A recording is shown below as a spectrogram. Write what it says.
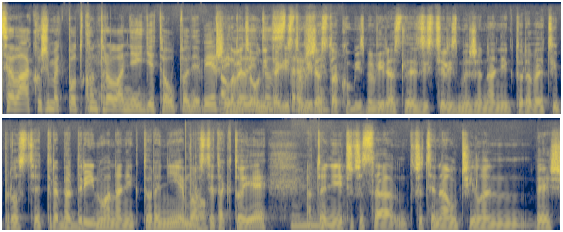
chcela akože mať pod kontrolou a nejde to úplne, vieš. Ale veď oni to takisto vyrastú ako my. Sme vyrastli a zistili sme, že na niektoré veci proste treba drínu a na niektoré nie. No. Proste tak to je. A to je niečo, čo, sa, čo ťa naučí len, vieš,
